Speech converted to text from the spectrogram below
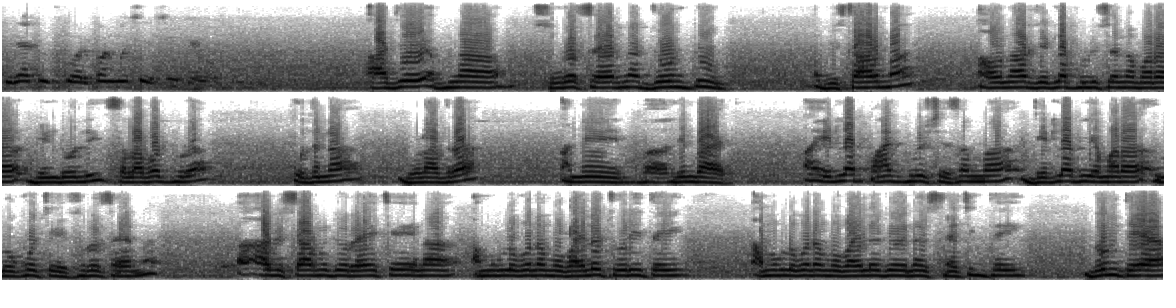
પિરાતું અર્પણમાં છે શું કહેવાય આજે આપણા સુરત શહેરના ઝોન ટુ વિસ્તારમાં આવનાર જેટલા પોલીસ સ્ટેશન અમારા ડિંડોલી, સલાબતપુરા, ઉધના ગોળાદરા અને લિંબાયત. આ એટલા પાંચ પોલીસ સ્ટેશનમાં જેટલા બી અમારા લોકો છે સુરત શહેરના આ વિસ્તારમાં જો રહે છે, એના અમુક લોકોના મોબાઈલો ચોરી થઈ, અમુક લોકોના મોબાઈલો જો એના સ્નેચિંગ થઈ, ગુમ થયા,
